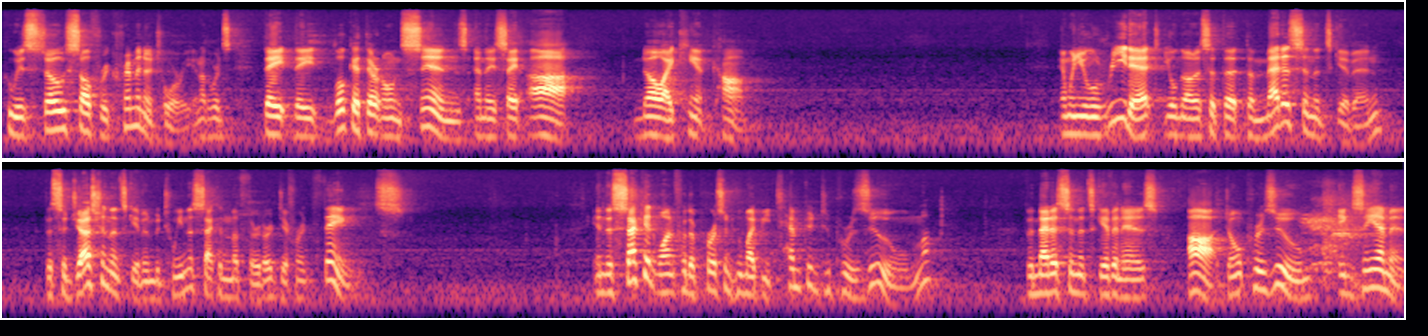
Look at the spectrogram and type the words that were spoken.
who is so self recriminatory. In other words, they, they look at their own sins and they say, ah, no, I can't come. And when you read it, you'll notice that the, the medicine that's given, the suggestion that's given between the second and the third are different things. In the second one, for the person who might be tempted to presume, the medicine that's given is ah, don't presume, examine.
